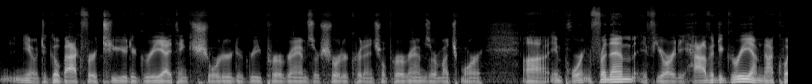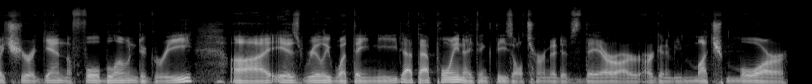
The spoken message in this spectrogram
you know to go back for a two year degree. I think shorter degree programs or shorter credential programs are much more uh, important for them. If you already have a degree, I'm not quite sure. Again, the full blown degree uh, is really what they need at that point. I think these alternatives there are, are going to be much more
